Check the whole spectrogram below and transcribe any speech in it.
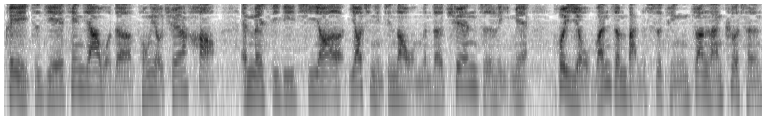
可以直接添加我的朋友圈号 MACD 七幺二，邀请你进到我们的圈子里面。会有完整版的视频专栏课程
